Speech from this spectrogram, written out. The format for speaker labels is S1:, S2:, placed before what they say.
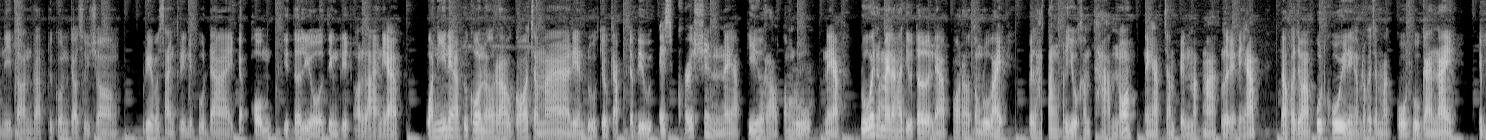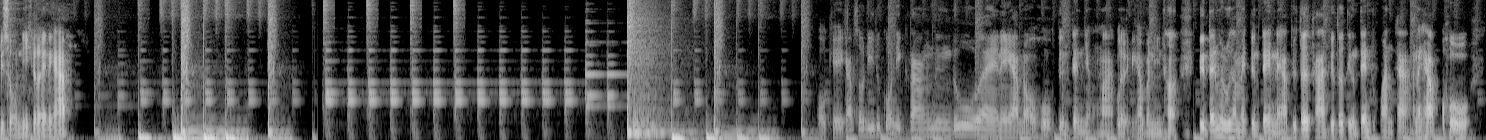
S1: ยินดีต้อนรับทุกคนเข้าสู่ช่อง เรียนภาษาอังกฤษที่พูดได้กับผมติวเตอร์ลีโอติวอังกฤษออนไลน์นะครับ วันนี้นะครับทุกคนเราก็จะมาเรียนรู้เกี่ยวกับ WH question นะครับที่เราต้องรู้นะครับรู้ไว้ทำไมล่ะครับติวเตอร์นะครับเพราะเราต้องรู้ไว้เวลาตั้งประโยคคำถามเนาะนะครับจำเป็นมากๆเลยนะครับ เราก็จะมาพูดคุยนะครับเราก็จะมา go through กันใน episode นี้กันเลยนะครับ เคครับ สวัสดีทุกคนอีกครั้งหนึ่งด้วยนะครับเนาะโอ้โห ตื่นเต้นอย่างมากเลยนะครับวันนี้เนาะตื่นเต้นไม่รู้ทำไมตื่นเต้นนะครับติวเตอร์ครับติวเตอร์ตื่นเต้นทุกวันค่ะนะครับโอ้โห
